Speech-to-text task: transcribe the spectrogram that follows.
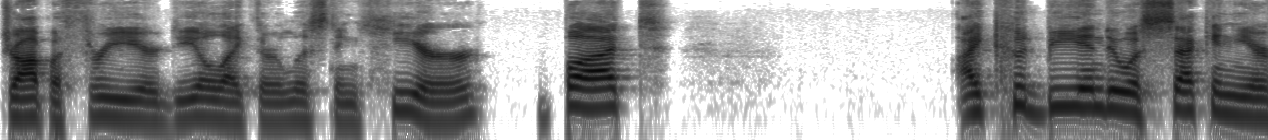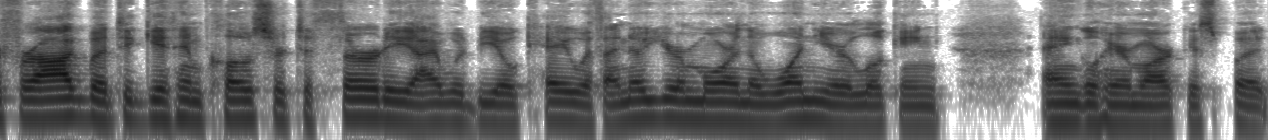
drop a three year deal like they're listing here, but I could be into a second year for Ogbah to get him closer to 30. I would be okay with. I know you're more in the one year looking angle here, Marcus, but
